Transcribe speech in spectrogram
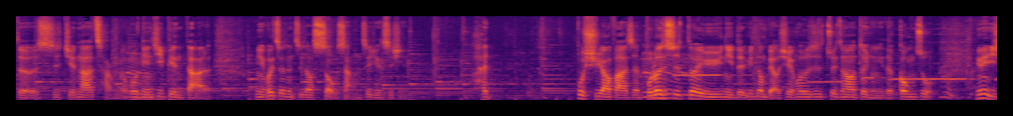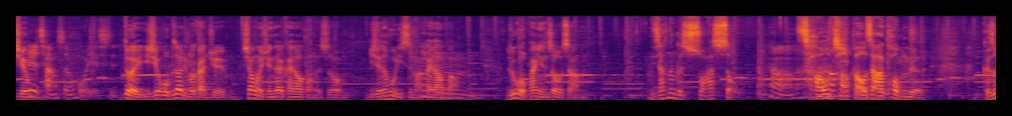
的时间拉长了，或年纪变大了，你会真的知道受伤这件事情很不需要发生。不论是对于你的运动表现，或者是最重要对你的工作。嗯。因为以前日常生活也是对以前我不知道你有没有感觉，像我以前在开刀房的时候，以前是护理师嘛，开刀房，如果攀岩受伤，你知道那个刷手超级 爆炸痛的，可是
